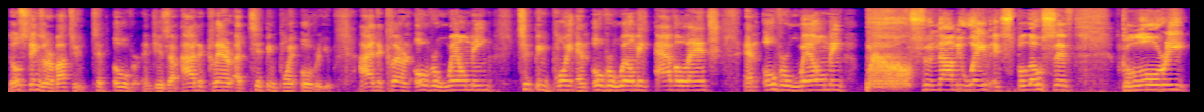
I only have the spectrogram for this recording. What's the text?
Those things are about to tip over in Jesus. name. I declare a tipping point over you. I declare an overwhelming tipping point, an overwhelming avalanche, an overwhelming tsunami wave, explosive glory,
